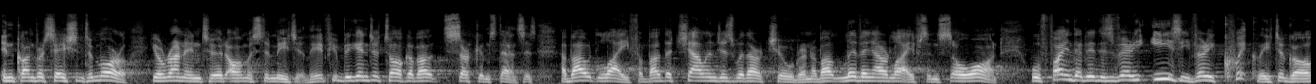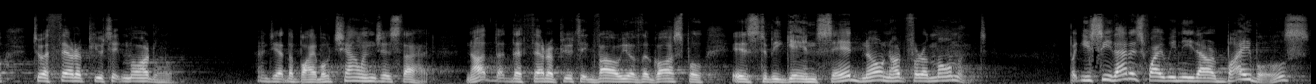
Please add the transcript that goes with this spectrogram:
in conversation tomorrow, you'll run into it almost immediately. If you begin to talk about circumstances, about life, about the challenges with our children, about living our lives, and so on, we'll find that it is very easy, very quickly, to go to a therapeutic model. And yet the Bible challenges that. Not that the therapeutic value of the gospel is to be gainsaid. No, not for a moment. But you see, that is why we need our Bibles,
